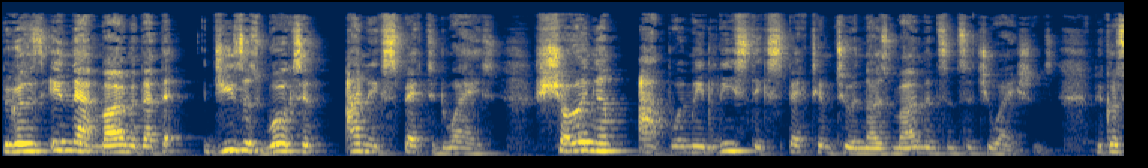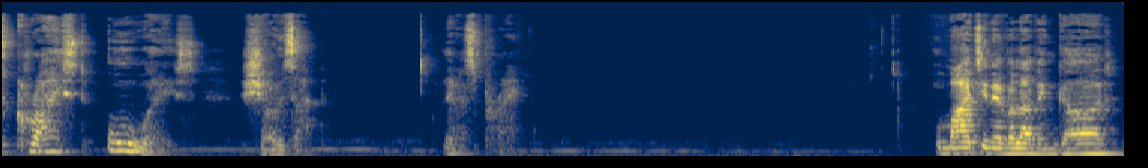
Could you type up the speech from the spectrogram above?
Because it's in that moment that the, Jesus works in unexpected ways, showing him up when we least expect him to in those moments and situations. Because Christ always shows up. Let us pray. Almighty and ever loving God,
